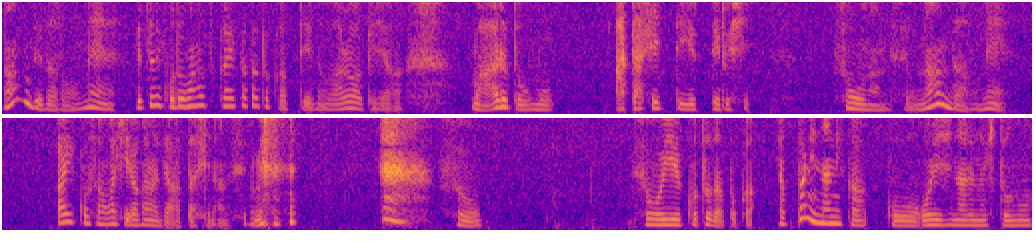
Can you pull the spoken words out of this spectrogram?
なんでだろうね別に言葉の使い方とかっていうのがあるわけじゃまああると思う「あたし」って言ってるしそうなんですよ。なんだろうね。愛子さんはひらがなで「あたし」なんですよね。そう。そういうことだとか。やっぱり何かこうオリジナルの人の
